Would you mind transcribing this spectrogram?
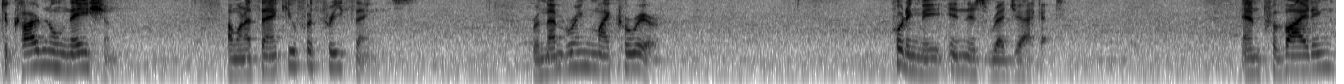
To Cardinal Nation, I want to thank you for three things remembering my career, putting me in this red jacket, and providing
